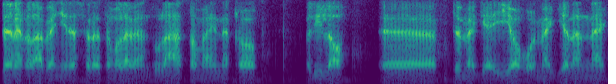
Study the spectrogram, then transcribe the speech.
de legalább ennyire szeretem a levendulát, amelynek a, a lila e, tömegei, ahol megjelennek,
